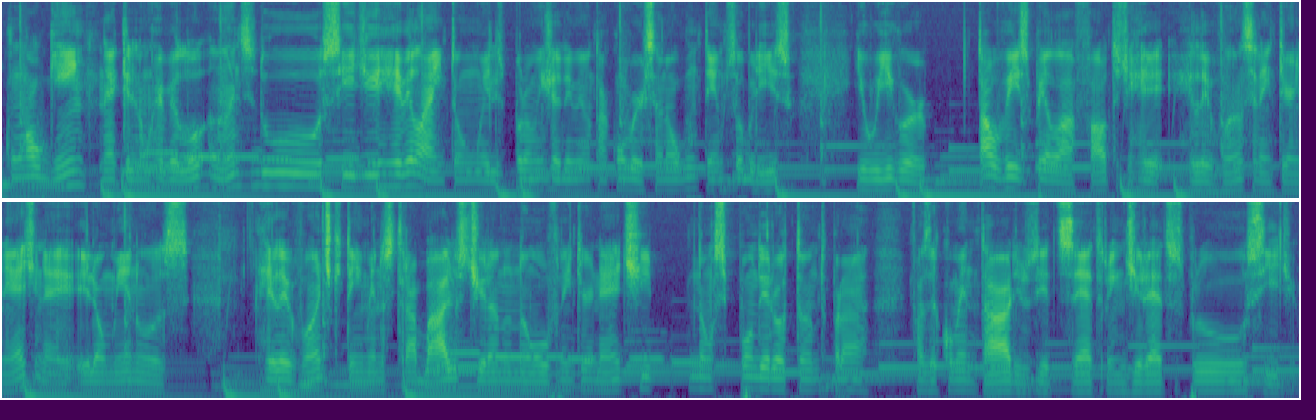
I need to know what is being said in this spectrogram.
com alguém, né, que ele não revelou antes do Cid revelar. Então eles provavelmente já deviam estar conversando há algum tempo sobre isso. E o Igor, talvez pela falta de re- relevância na internet, né, ele é o menos relevante, que tem menos trabalhos, tirando não ovo na internet, não se ponderou tanto para fazer comentários e etc, indiretos pro Cid.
